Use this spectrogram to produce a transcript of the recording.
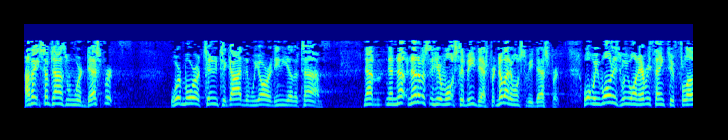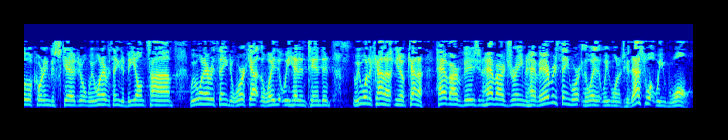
I think sometimes when we're desperate, we're more attuned to God than we are at any other time. Now, now, none of us in here wants to be desperate. Nobody wants to be desperate. What we want is we want everything to flow according to schedule. We want everything to be on time. We want everything to work out the way that we had intended. We want to kind of, you know, kind of have our vision, have our dream, and have everything work the way that we want it to. That's what we want.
